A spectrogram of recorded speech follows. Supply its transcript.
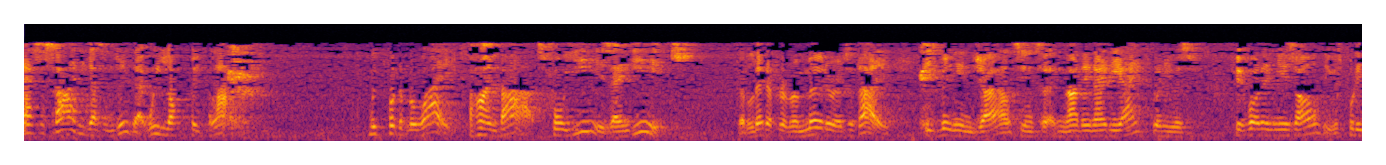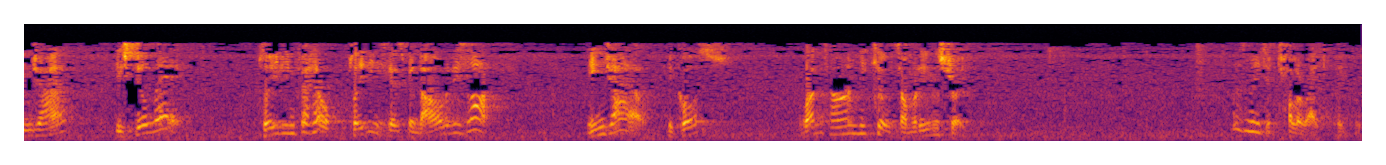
Our society doesn't do that. We lock people up. We put them away behind bars for years and years. Got a letter from a murderer today. He's been in jail since 1988 uh, when he was 14 years old. He was put in jail. He's still there, pleading for help, pleading he's going to spend the whole of his life in jail because one time he killed somebody in the street. What does it mean to tolerate people?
